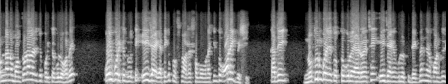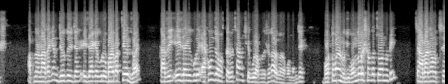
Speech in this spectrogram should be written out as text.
অন্যান্য মন্ত্রণালয়ের যে পরীক্ষাগুলো হবে, ওই পরীক্ষাগুলোতে এই জায়গা থেকে প্রশ্ন আসার সম্ভাবনা কিন্তু অনেক বেশি। কাজেই নতুন করে যে তথ্যগুলো অ্যাড হয়েছে, এই জায়গাগুলো একটু দেখবেন যেন কনফিউজ আপনারা না থাকেন। যেহেতু এই জায়গাগুলো বারবার চেঞ্জ হয়, কাজেই এই জায়গাগুলো এখন যে অবস্থায় রয়েছে, আমি সেগুলো আপনাদের সঙ্গে আলোচনা করলাম যে বর্তমানে নদী বন্দরের সংখ্যা চুয়ান্নটি, চা বাগান হচ্ছে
